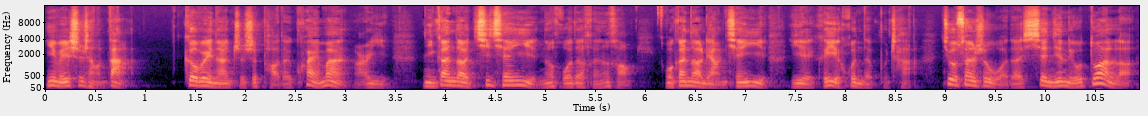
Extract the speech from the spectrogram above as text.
因为市场大，各位呢？只是跑得快慢而已。你干到七千亿能活得很好，我干到两千亿也可以混得不差。就算是我的现金流断了，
